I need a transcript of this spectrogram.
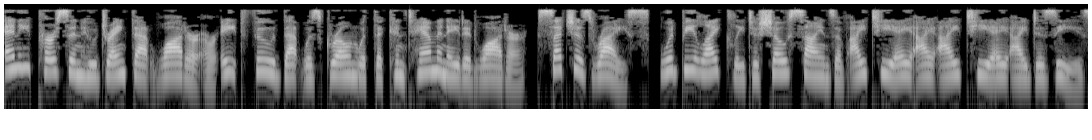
Any person who drank that water or ate food that was grown with the contaminated water, such as rice, would be likely to show signs of ITAI-ITAI disease.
